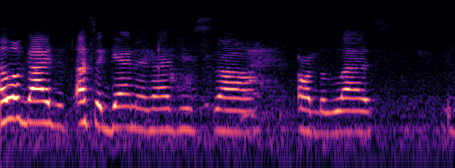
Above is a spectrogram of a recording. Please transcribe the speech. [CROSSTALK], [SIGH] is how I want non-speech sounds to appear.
Hello guys, it's us again and as you saw on the last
